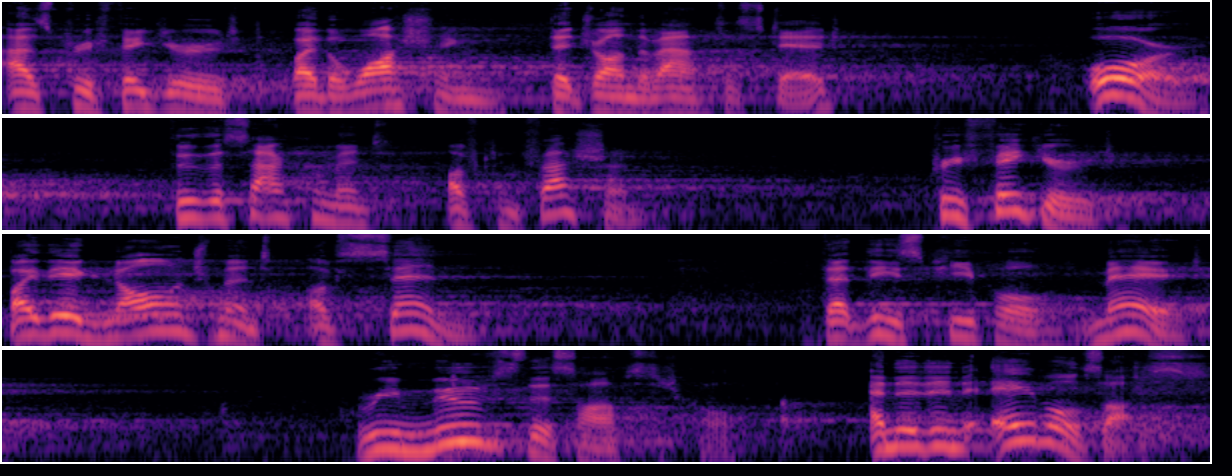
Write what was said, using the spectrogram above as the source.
as prefigured by the washing that John the Baptist did, or through the sacrament of confession, prefigured by the acknowledgement of sin that these people made, removes this obstacle and it enables us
